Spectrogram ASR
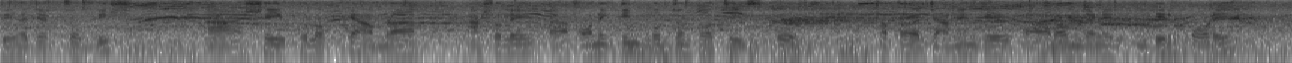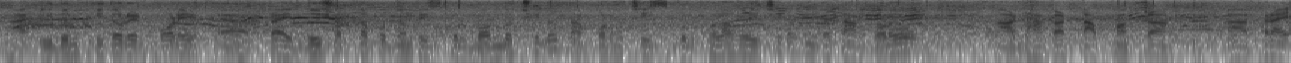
দুই হাজার চব্বিশ। সেই উপলক্ষে আমরা আসলে অনেক দিন পর্যন্ত হচ্ছে স্কুল। আপনারা জানেন যে রমজানের ঈদের পরে আহ, ঈদ উল ফিতরের পরে প্রায় দুই সপ্তাহ পর্যন্ত স্কুল বন্ধ ছিল তারপর হচ্ছে স্কুল খোলা হয়েছিল কিন্তু তারপরেও ঢাকার তাপমাত্রা প্রায়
